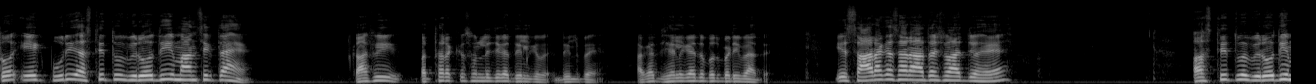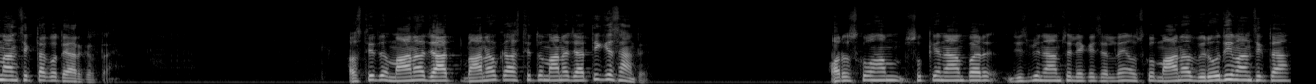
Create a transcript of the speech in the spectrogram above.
तो एक पूरी अस्तित्व विरोधी मानसिकता है। काफ़ी पत्थर रख के सुन लीजिएगा दिल के, दिल पे। अगर झेल गए तो बहुत बड़ी बात है। ये सारा का सारा आदर्शवाद जो है, अस्तित्व विरोधी मानसिकता को तैयार करता है। अस्तित्व मानव जात, मानव का अस्तित्व मानव जाति के साथ है। और उसको हम सुख के नाम पर, जिस भी नाम से लेके चल रहे हैं, उसको मानव विरोधी मानसिकता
